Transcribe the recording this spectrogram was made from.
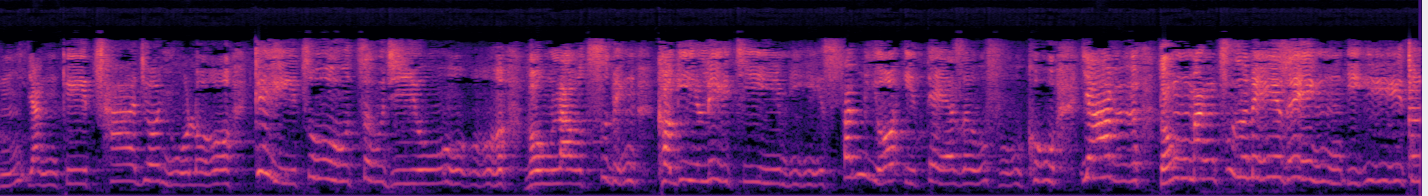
应该擦脚牛肉，给做周吉哟。冯老吃病可给来见面，生药一袋肉糊苦，也是同门姊妹人一点。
